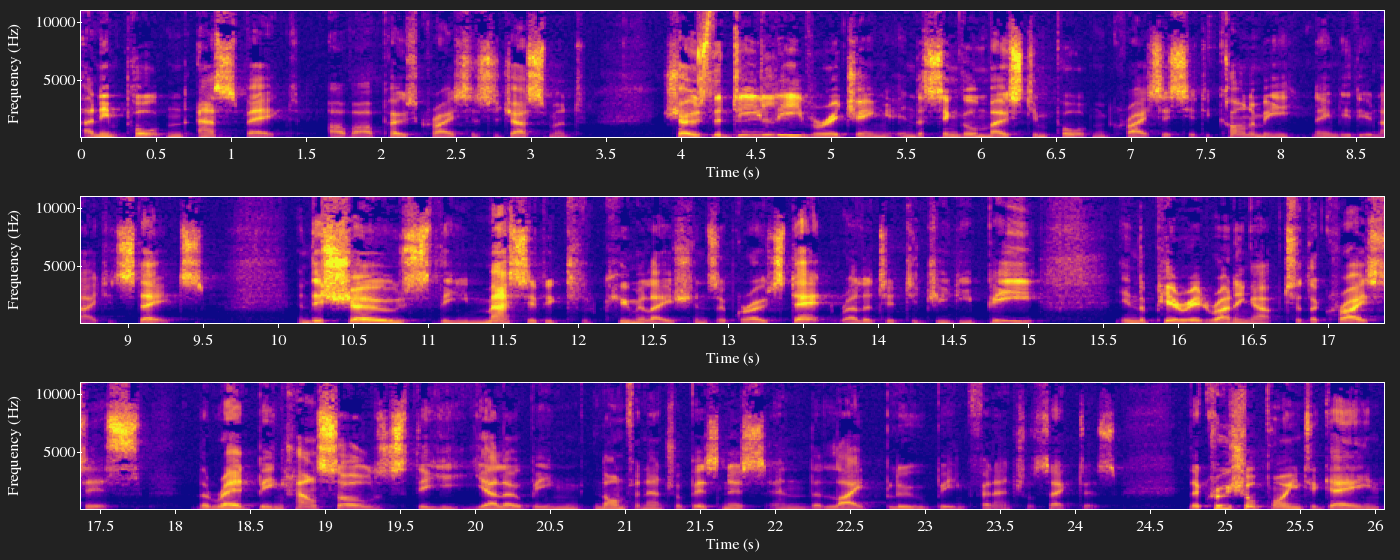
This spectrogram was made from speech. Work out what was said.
an important aspect of our post crisis adjustment, shows the deleveraging in the single most important crisis hit economy, namely the United States. And this shows the massive accumulations of gross debt relative to GDP in the period running up to the crisis, the red being households, the yellow being non financial business, and the light blue being financial sectors. The crucial point again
